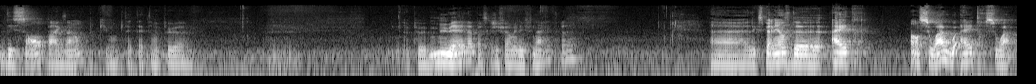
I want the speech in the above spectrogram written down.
des sons, par exemple, qui vont peut-être être un peu. Euh, un peu muets, là, parce que j'ai fermé les fenêtres. Euh, l'expérience de être en soi ou être soi.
